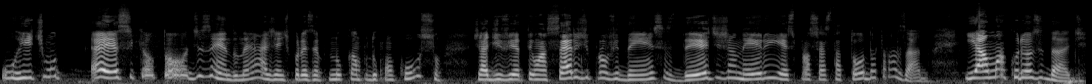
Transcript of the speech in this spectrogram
o ritmo é esse que eu estou dizendo, né? A gente, por exemplo, no campo do concurso, já devia ter uma série de providências desde janeiro e esse processo está todo atrasado. E há uma curiosidade.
